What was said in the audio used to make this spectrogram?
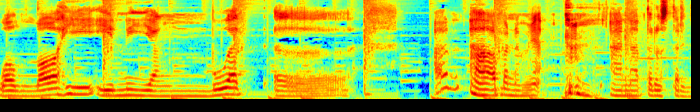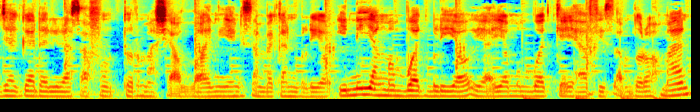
Wallahi ini yang membuat uh, apa namanya? Anak terus terjaga dari rasa futur masya Allah. Ini yang disampaikan beliau. Ini yang membuat beliau ya yang membuat Kiai Hafiz Abdurrahman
